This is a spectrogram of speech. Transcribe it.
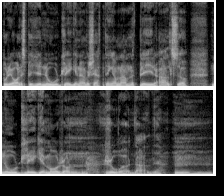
Borealis betyder nordlig. En översättning av namnet blir alltså nordlig morgonrådad. Mm.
